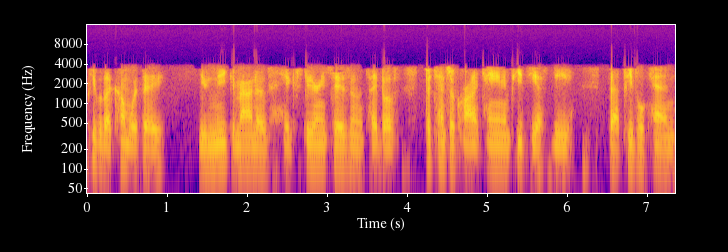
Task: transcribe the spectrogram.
People that come with a unique amount of experiences and the type of potential chronic pain and PTSD that people can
